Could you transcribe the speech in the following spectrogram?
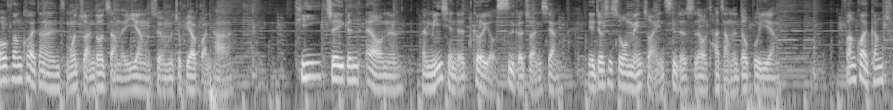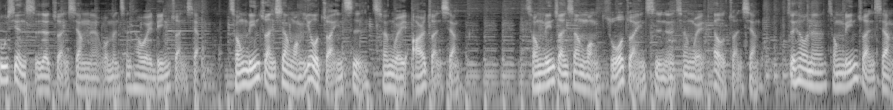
O 方块当然怎么转都长得一样，所以我们就不要管它了。T、J 跟 L 呢，很明显的各有四个转向，也就是说每转一次的时候，它长得都不一样。方块刚出现时的转向呢，我们称它为零转向。从零转向往右转一次，称为 R 转向；从零转向往左转一次呢，称为 L 转向。最后呢，从零转向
